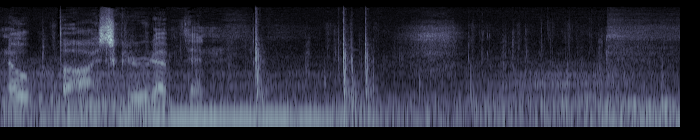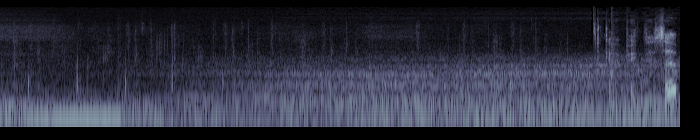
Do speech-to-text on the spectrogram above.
Nope. Oh, I screwed up then. Gotta pick this up.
